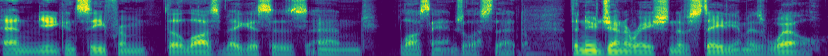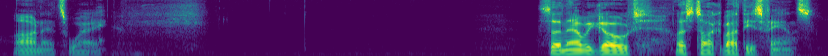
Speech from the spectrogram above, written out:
and you can see from the Las Vegases and Los Angeles that the new generation of stadium is well on its way. So now we go. To, let's talk about these fans.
